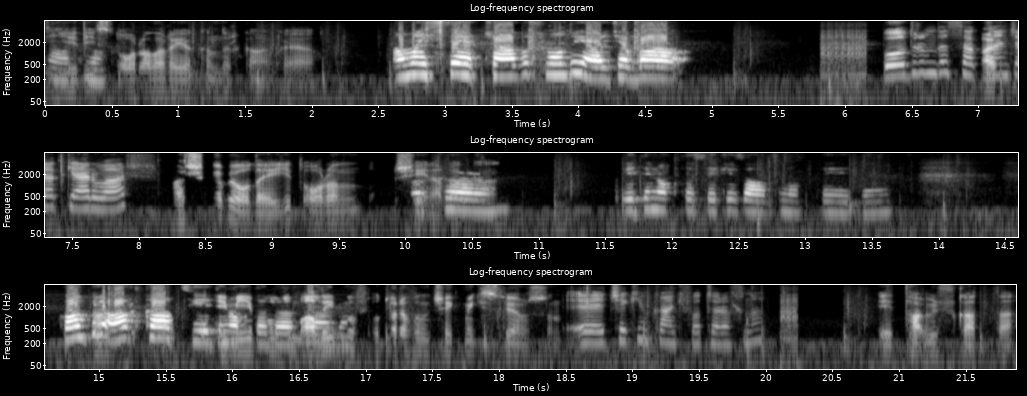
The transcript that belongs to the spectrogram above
Tamam, 7 ise oralara yakındır kanka ya. Ama işte kabus modu ya acaba Bodrum'da saklanacak yer var. Başka bir odaya git oranın şeyine bak kanka. bakıyorum. 7.8 6.7 Komple alt kat Yemeği buldum 7.4 alayım yani. mı fotoğrafını çekmek istiyor musun? Ee, çekeyim kanki fotoğrafını. E, ta üst katta.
